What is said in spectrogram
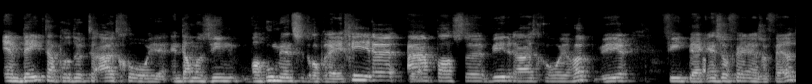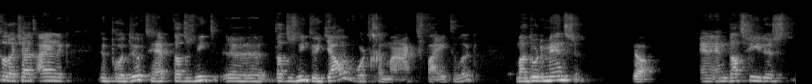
en beta-producten uitgooien. En dan maar zien wat, hoe mensen erop reageren, aanpassen, weer eruit gooien, hup, weer feedback en zo verder en zo verder. Totdat je uiteindelijk een product hebt dat dus niet, eh, dat dus niet door jou wordt gemaakt, feitelijk, maar door de mensen. Ja. En, en dat, zie je dus,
